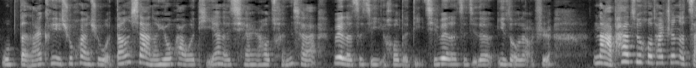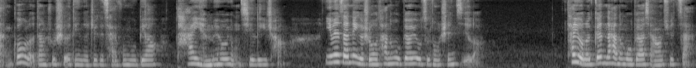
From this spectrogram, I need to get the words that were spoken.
我本来可以去换取我当下能优化我体验的钱，然后存起来，为了自己以后的底气，为了自己的一走了之，哪怕最后他真的攒够了当初设定的这个财富目标，他也没有勇气离场，因为在那个时候他的目标又自动升级了，他有了更大的目标想要去攒，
